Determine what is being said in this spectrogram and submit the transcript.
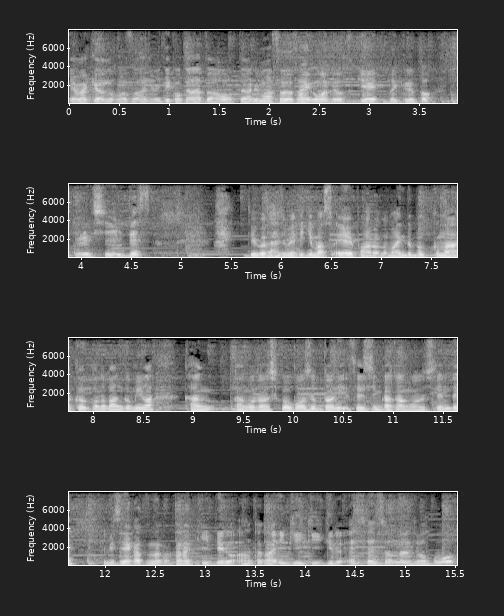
えー、まあ、今日の放送を始めていこうかなとは思っております。最後までお付き合いいただけると嬉しいです。ということで始めていきます。えー、パウロのマインドブックマーク。この番組は、看看護の思考コンセプトに精神科看護の視点で、日々生活の中から聞いているあなたが生き生き生きるエッセンスになる情報を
